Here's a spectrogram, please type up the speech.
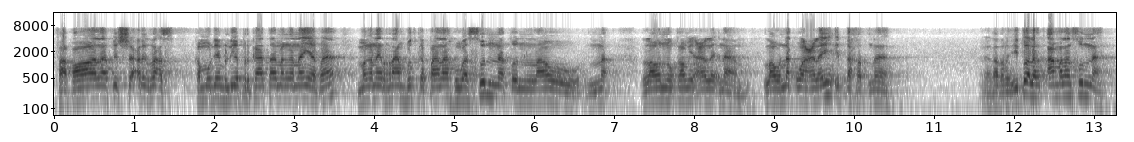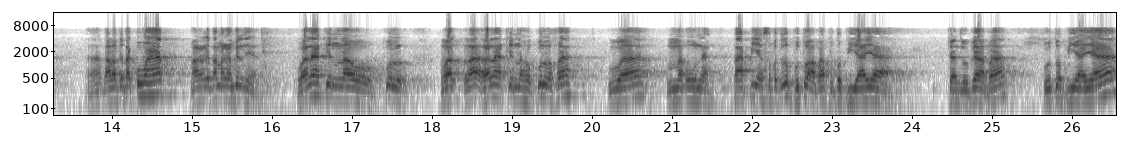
Faqala fi sya'ri ras. Kemudian beliau berkata mengenai apa? Mengenai rambut kepala huwa sunnatun law law nuqawi alai nam. Law naqwa alai ittakhadna. Kata itu adalah amalan sunnah. Nah, kalau kita kuat, maka kita mengambilnya. Walakin lau kul walakinnahu kulfa wa maunah. Tapi yang seperti itu butuh apa? Butuh biaya. Dan juga apa? Butuh biaya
